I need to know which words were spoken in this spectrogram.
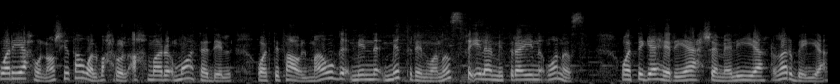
ورياح نشطة والبحر الأحمر معتدل. وارتفاع الموج من متر ونصف إلى مترين ونصف. واتجاه الرياح شمالية غربية.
